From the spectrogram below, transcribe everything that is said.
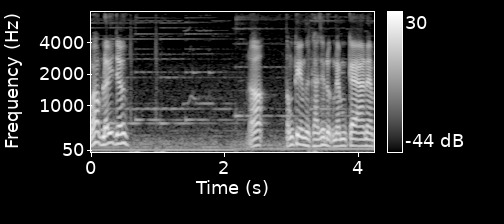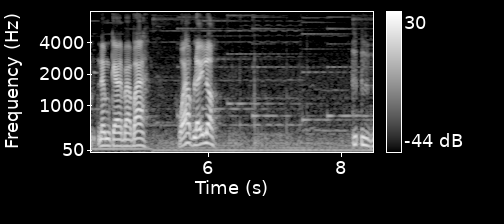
Quá hợp lý chứ. Đó tống kim thì khải sẽ được 5k anh em 5k 33 quá hợp lý luôn.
